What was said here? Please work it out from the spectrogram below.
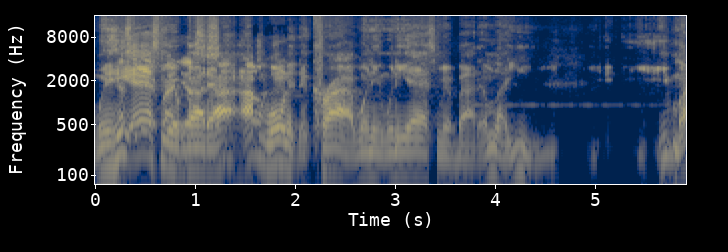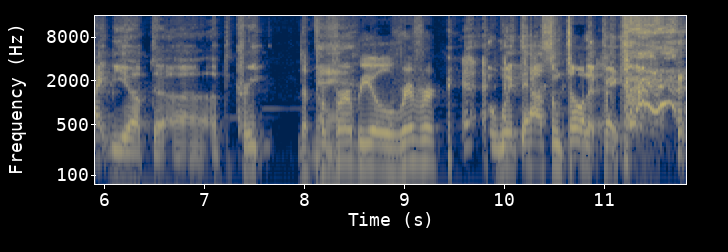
When he That's asked me about it, I, I wanted to cry when he when he asked me about it. I'm like, you you, you might be up the uh, up the creek The Man. proverbial river. without some toilet paper.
